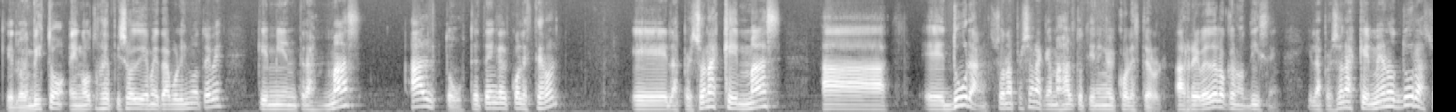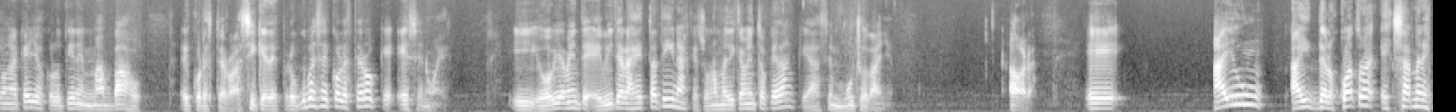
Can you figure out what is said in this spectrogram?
que lo han visto en otros episodios de Metabolismo TV, que mientras más alto usted tenga el colesterol, eh, las personas que más ah, eh, duran son las personas que más alto tienen el colesterol, al revés de lo que nos dicen. Y las personas que menos duran son aquellos que lo tienen más bajo el colesterol. Así que despreocúpese el colesterol, que ese no es. Y obviamente evite las estatinas, que son los medicamentos que dan, que hacen mucho daño. Ahora, eh, hay, un, hay de los cuatro exámenes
